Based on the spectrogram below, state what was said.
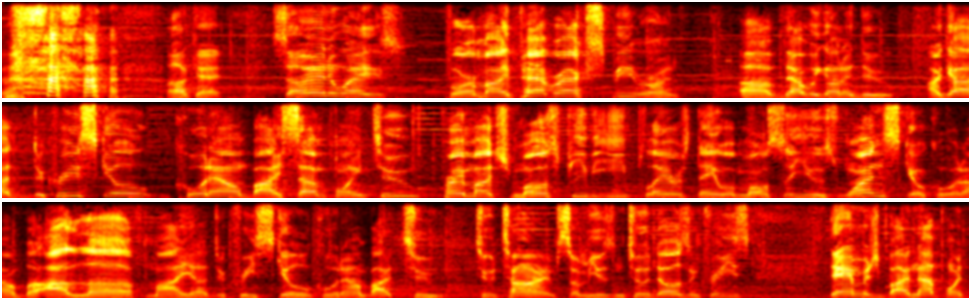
okay. So, anyways, for my Petrax speed run uh, that we're gonna do, I got decreased skill cooldown by 7.2. Pretty much most PvE players they will mostly use one skill cooldown, but I love my uh, decreased skill cooldown by two, two times. So I'm using two of those increased damage by 9.3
